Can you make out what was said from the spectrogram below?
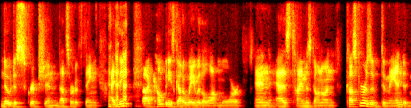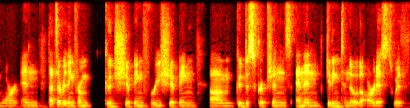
no description that sort of thing i think uh, companies got away with a lot more and as time has gone on customers have demanded more and that's everything from good shipping, free shipping, um, good descriptions, and then getting to know the artists with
